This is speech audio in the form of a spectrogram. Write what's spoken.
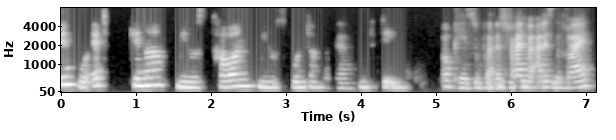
Info at kinder-trauern-bunter.de. Okay, super. Das schreiben wir alles mit rein.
